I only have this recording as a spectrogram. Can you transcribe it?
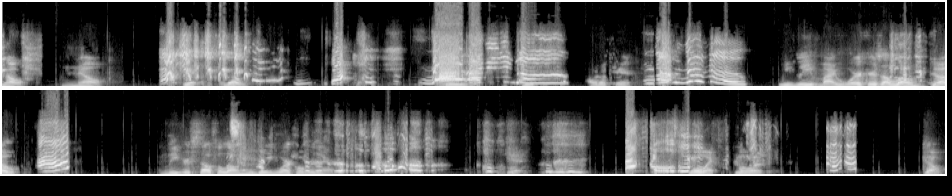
No. No. Get, no. No! I need to go! Out of here. No, no, no! You leave my workers alone. Go. Leave yourself alone. You're doing work over there. Get, go away. Go away. Go.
